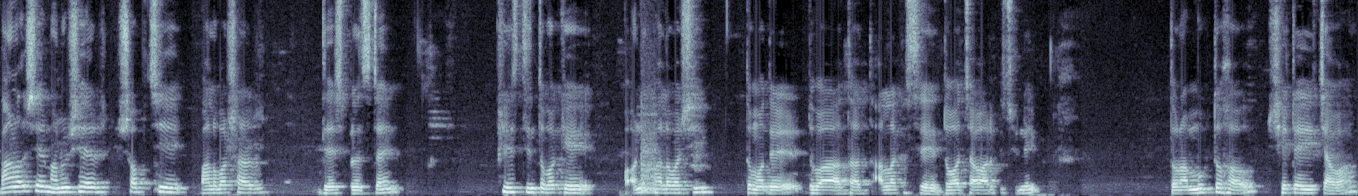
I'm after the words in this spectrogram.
বাংলাদেশের মানুষের সবচেয়ে ভালোবাসার দেশ ফিলিস্তিন। ফিলিস্তিন তোমাকে অনেক ভালোবাসি। তোমাদের দোয়া, অর্থাৎ আল্লাহর কাছে দোয়া চাওয়া আর কিছু নেই। তোমরা মুক্ত হও, সেটাই চাওয়া।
